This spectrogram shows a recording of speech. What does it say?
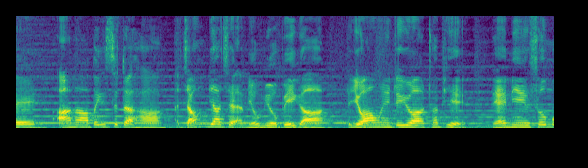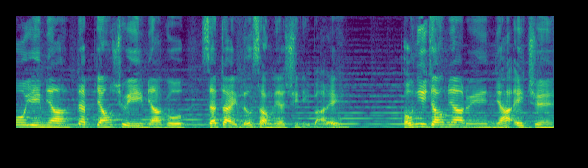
လည်းအာနာသိန်းစစ်တပ်ဟာအကြောင်းပြချက်အမျိုးမျိုးပေးကတရွာဝင်တရွာထွက်ဖြစ်နယ်မြေစိုးမိုးရေးများတက်ပြောင်းရွှေ့ရေးများကိုဇက်တိုက်လှုပ်ဆောင်လျက်ရှိနေပါတယ်။ဘုံကြီးကျောင်းများတွင်ညအိတ်ချင်း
